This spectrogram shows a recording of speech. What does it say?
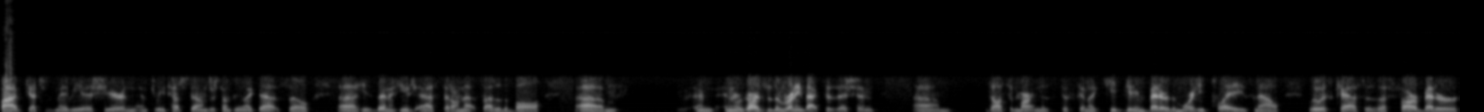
five catches maybe this year and, and three touchdowns or something like that. So uh, he's been a huge asset on that side of the ball. Um, and in regards to the running back position, um, Dawson Martin is just going to keep getting better the more he plays. Now, Lewis Cass is a far better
